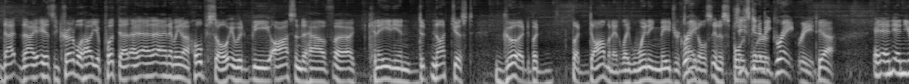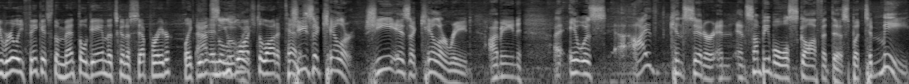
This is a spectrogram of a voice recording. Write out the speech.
that, that it's incredible how you put that, and, and, I mean, I hope so. It would be awesome to have a Canadian, not just good, but but dominant, like winning major great. titles in a sport. She's going to be great, Reed. Yeah. And, and, and you really think it's the mental game that's going to separate her? Like, Absolutely. and you've watched a lot of tennis. She's a killer. She is a killer, Reed. I mean, uh, it was. I consider, and and some people will scoff at this, but to me,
